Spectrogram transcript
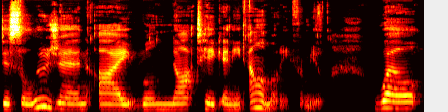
dissolution, I will not take any alimony from you. Well,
